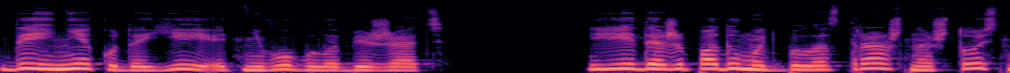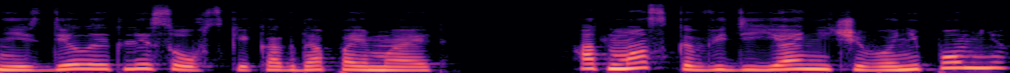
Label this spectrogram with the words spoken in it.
да и некуда ей от него было бежать. Ей даже подумать было страшно, что с ней сделает Лисовский, когда поймает. Отмазка в виде «я ничего не помню»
